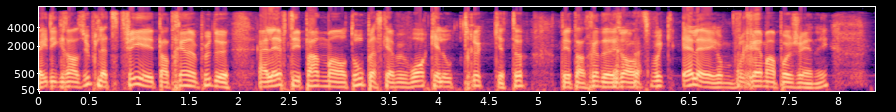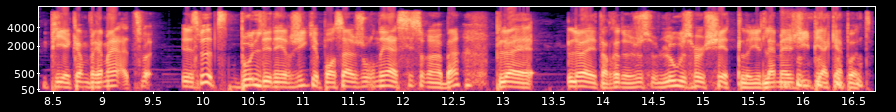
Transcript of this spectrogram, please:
avec des grands yeux, puis la petite fille est en train un peu de. Elle lève tes pans de manteau parce qu'elle veut voir quel autre truc que t'as. Puis elle est en train de. Genre, tu vois qu'elle est comme vraiment pas gênée. Puis elle est comme vraiment. Tu vois, une espèce de petite boule d'énergie qui a passé la journée assise sur un banc. Puis là, elle, là, elle est en train de juste lose her shit. Là. Il y a de la magie, puis elle capote.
